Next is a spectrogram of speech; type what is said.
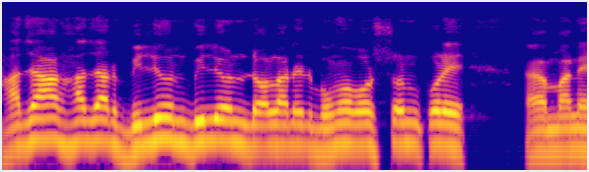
হাজার হাজার বিলিয়ন বিলিয়ন ডলারের বোমাবর্ষণ করে মানে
